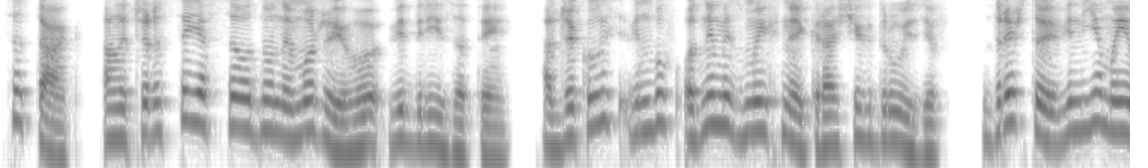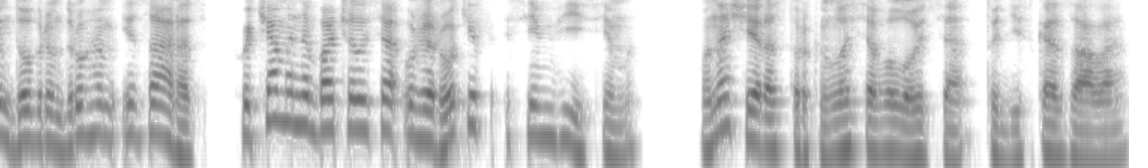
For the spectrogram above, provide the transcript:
Це так, але через це я все одно не можу його відрізати. Адже колись він був одним із моїх найкращих друзів. Зрештою, він є моїм добрим другом і зараз, хоча ми не бачилися уже років 7-8. Вона ще раз торкнулася волосся, тоді сказала:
